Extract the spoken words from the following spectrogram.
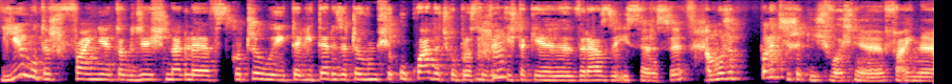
jemu też fajnie to gdzieś nagle wskoczyły i te litery zaczęły mu się układać po prostu mhm. w jakieś takie wyrazy i sensy. A może polecisz jakieś właśnie fajne,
